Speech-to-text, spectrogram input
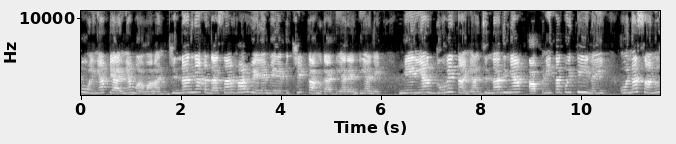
ਭੋਲੀਆਂ ਪਿਆਰੀਆਂ ਮਾਵਾਂ ਹਨ, ਜਿਨ੍ਹਾਂ ਦੀਆਂ ਅਰਦਾਸਾਂ ਹਰ ਵੇਲੇ ਮੇਰੇ ਪਿੱਛੇ ਕੰਮ ਕਰਦੀਆਂ ਰਹਿੰਦੀਆਂ ਨੇ। ਮੇਰੀਆਂ ਦੋਵੇਂ ਤਾਈਆਂ, ਜਿਨ੍ਹਾਂ ਦੀਆਂ ਆਪਣੀ ਤਾਂ ਕੋਈ ਧੀ ਨਹੀਂ, ਉਹਨਾਂ ਸਾਨੂੰ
